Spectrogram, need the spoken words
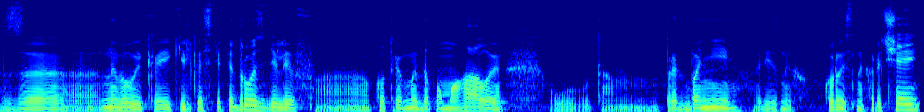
з е, невеликої кількості підрозділів, е, котрим ми допомагали у там, придбанні різних корисних речей, е,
